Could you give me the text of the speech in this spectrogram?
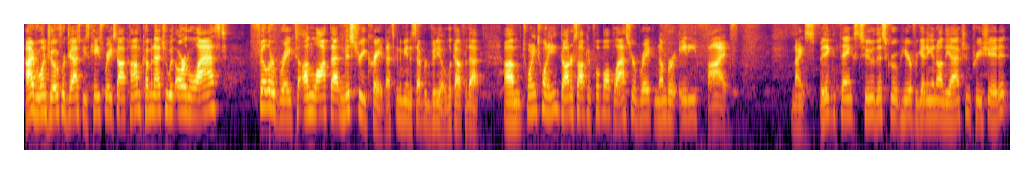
Hi, everyone. Joe for jaspyscasebreaks.com coming at you with our last filler break to unlock that mystery crate. That's going to be in a separate video. Look out for that. Um, 2020 Donruss Optic Football Blaster Break number 85. Nice. Big thanks to this group here for getting in on the action. Appreciate it.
